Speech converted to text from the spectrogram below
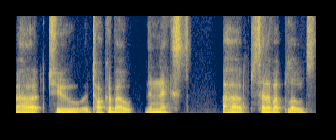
uh, to talk about the next uh, set of uploads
